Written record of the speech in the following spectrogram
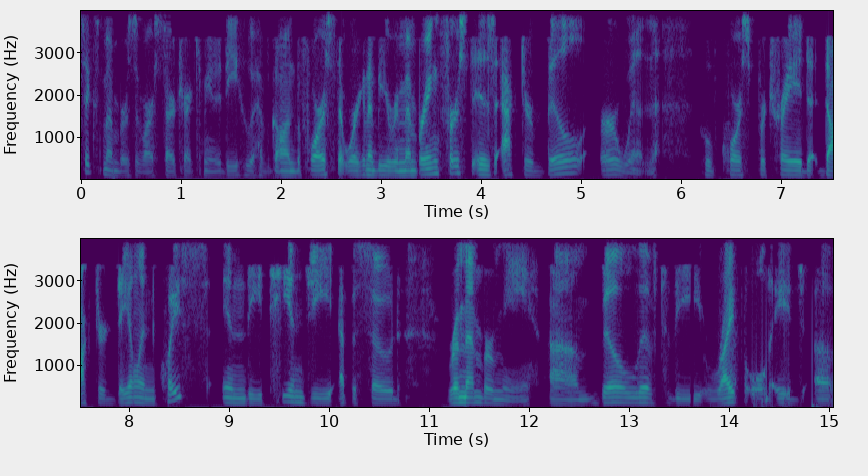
six members of our Star Trek community who have gone before us that we're going to be remembering. First is actor Bill Erwin, who of course portrayed Dr. Dalen Quaice in the TNG episode Remember Me. Um, Bill lived to the ripe old age of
